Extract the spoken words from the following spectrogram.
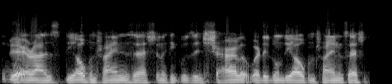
Yeah. Whereas the open training session, I think it was in Charlotte where they done the open training session,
